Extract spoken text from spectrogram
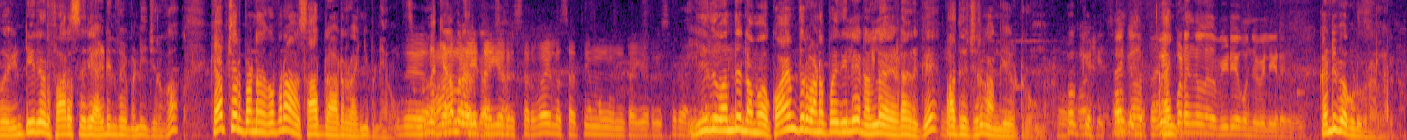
இன்டீரியர் ஃபாரஸ்ட் ஏரியா ஐடென்டிஃபை பண்ணி வச்சுருக்கோம். கேப்சர் பண்ணதுக்கப்புறம் சார்ட் ஆர்டர் வாங்கி பண்ணிடுவோம். இது வந்து நம்ம கோயம்புத்தூர் வனப்பகுதியிலே நல்ல இடம் இருக்குது பார்த்து வச்சுருக்கோம் அங்கேயே விட்டுருவோங்க ஓகே புகைப்படங்கள் வீடியோ கொஞ்சம் வெளியிடுங்க கண்டிப்பாக கொடுக்குறோம் எல்லாருக்கும்.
